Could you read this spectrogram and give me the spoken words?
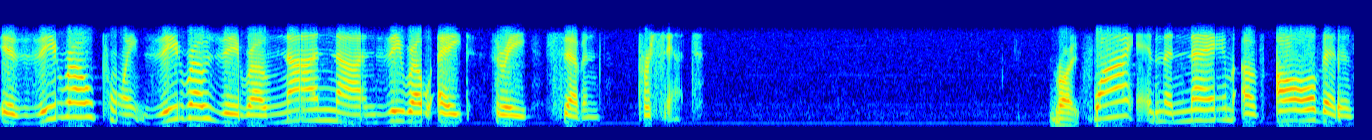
is zero point zero zero nine nine zero eight three seven percent. Right. Why, in the name of all that is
